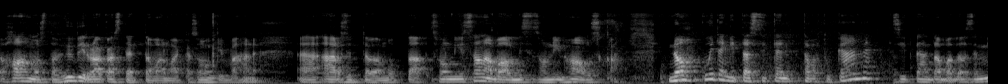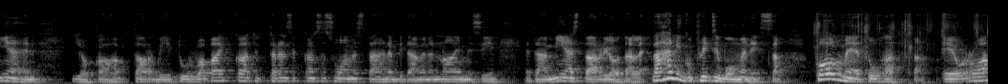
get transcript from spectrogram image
hahmosta hyvin rakastettavan, vaikka se onkin vähän ärsyttävä, mutta se on niin sanavalmis ja se on niin hauska. No, kuitenkin tässä sitten tapahtuu käänne. Sitten hän tapaa tällaisen miehen, joka tarvii turvapaikkaa tyttärensä kanssa Suomesta ja hänen pitää mennä naimisiin. Ja tämä mies tarjoaa tälle, vähän niin kuin Pretty Womanissa, 3000 euroa.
